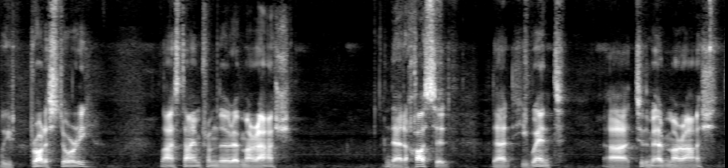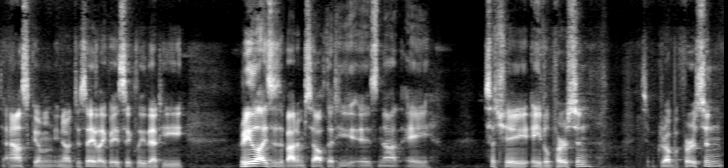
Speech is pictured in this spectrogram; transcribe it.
we brought a story last time from the Reb Maharash that a chassid that he went uh, to the Reb Maharash to ask him, you know, to say like basically that he realizes about himself that he is not a such a idle person, a grubba person,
